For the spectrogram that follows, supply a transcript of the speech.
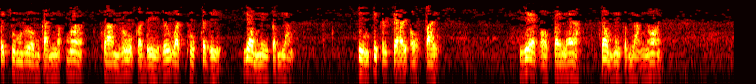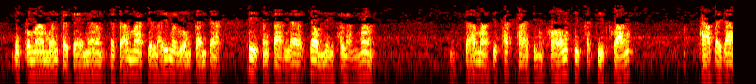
ประชุมรวมกันมากๆความรู้ก็ดี หรือวัตถุก็ดี ย่อมมีกำลัง สิ่งที่กระจายออกไป แยกออกไปแล้วย่อมมีกำลังน้อย อุปมาเหมือนกระแสน้ำแต่สามารถจะไหลมารวมกันจากที่ต่างๆแล้วย่อมมีพลังมาก สามารถจะพัดพาสิ่งของที่ขัดขีดขวางพาไปได้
